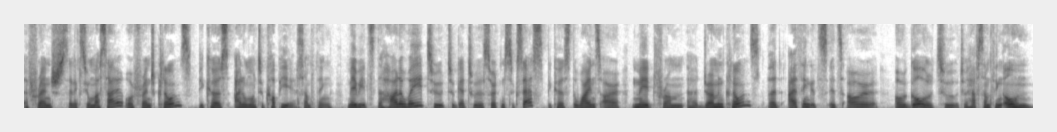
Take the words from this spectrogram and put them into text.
a french selection massal or french clones because i don't want to copy something. Maybe it's the harder way to to get to a certain success because the wines are made from uh, german clones. But i think it's it's our our goal to to have something own.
